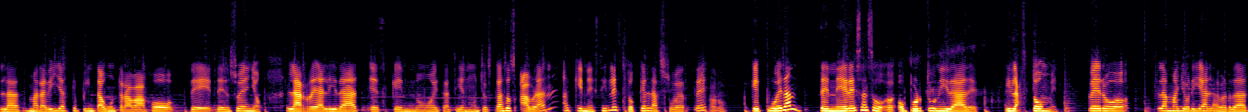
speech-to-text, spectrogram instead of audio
las maravillas que pinta un trabajo de, de ensueño. La realidad es que no es así en muchos casos. Habrán a quienes sí les toque la suerte Claro. que puedan tener esas oportunidades y las tomen. Pero la mayoría, la verdad,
